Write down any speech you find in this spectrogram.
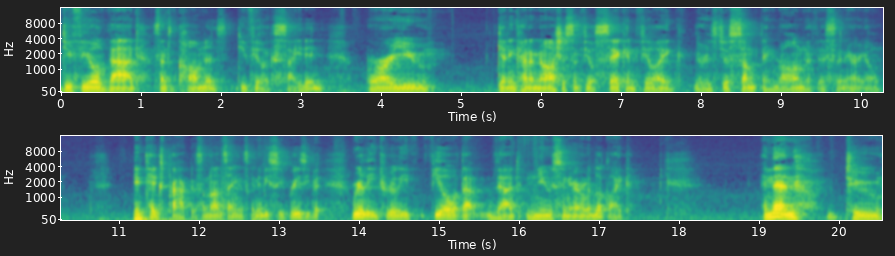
do you feel that sense of calmness? Do you feel excited? Or are you getting kind of nauseous and feel sick and feel like there's just something wrong with this scenario? It takes practice. I'm not saying it's going to be super easy but really truly feel what that that new scenario would look like and then to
